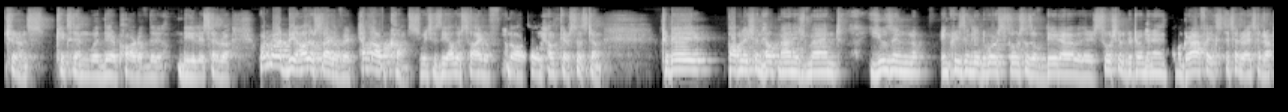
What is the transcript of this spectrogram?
Insurance kicks in with their part of the deal, et cetera. What about the other side of it? Health outcomes, which is the other side of our whole healthcare system. Today, population health management using increasingly diverse sources of data, whether it's social determinants, demographics, et cetera, et cetera.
